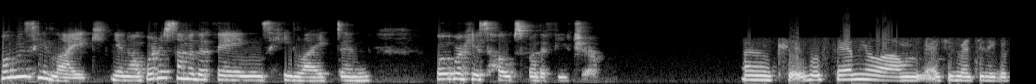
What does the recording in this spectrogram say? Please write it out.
What was he like? You know, what are some of the things he liked and what were his hopes for the future? Okay, well, Samuel, um, as you mentioned, he was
